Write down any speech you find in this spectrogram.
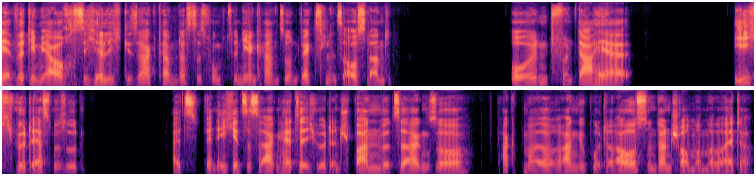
der wird ihm ja auch sicherlich gesagt haben, dass das funktionieren kann, so ein Wechsel ins Ausland. Und von daher, ich würde erstmal so, als wenn ich jetzt das Sagen hätte, ich würde entspannen, würde sagen, so, packt mal eure Angebote raus und dann schauen wir mal weiter.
